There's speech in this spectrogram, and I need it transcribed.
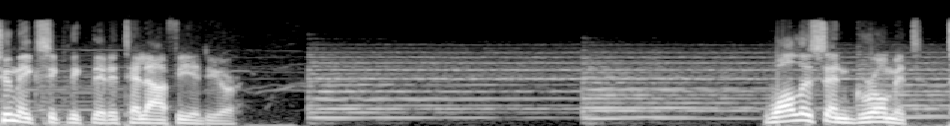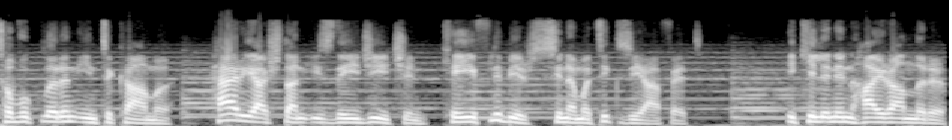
tüm eksiklikleri telafi ediyor. Wallace and Gromit, Tavukların İntikamı, her yaştan izleyici için keyifli bir sinematik ziyafet. İkilinin hayranları,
